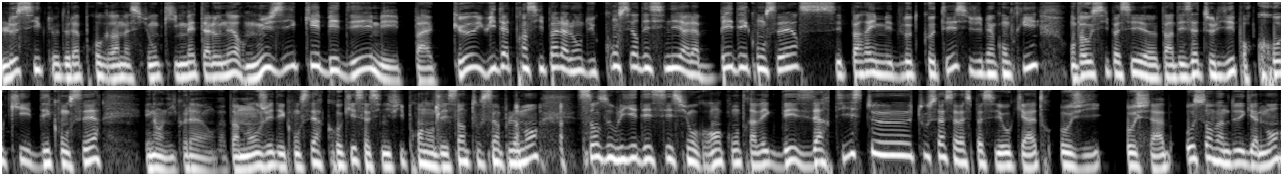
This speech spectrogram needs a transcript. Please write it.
le cycle de la programmation qui met à l'honneur musique et BD, mais pas que. Huit dates principales allant du concert dessiné à la BD concert. C'est pareil, mais de l'autre côté, si j'ai bien compris. On va aussi passer euh, par des ateliers pour croquer des concerts. Et non, Nicolas, on va pas manger des concerts. Croquer, ça signifie prendre en dessin, tout simplement. Sans oublier des sessions rencontres avec des artistes. Euh, tout ça, ça va se passer au 4, au J, au Chab, au 122 également.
